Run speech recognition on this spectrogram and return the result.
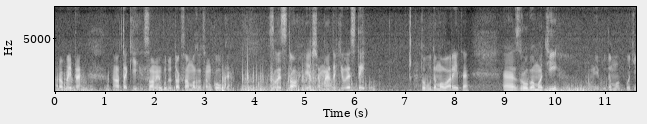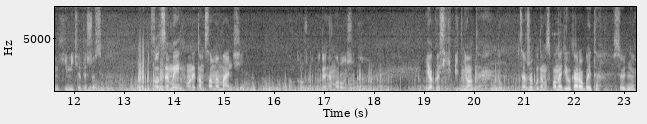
робити такі самі будуть так само з з листа. Є ще в мене такі листи, то будемо варити. Е, Зробимо ті, будемо потім хімічити щось з оцими, вони там саме менші. Там трошки буде геморой, щоб якось їх підняти. Ну, це вже будемо з понеділка робити. Сьогодні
